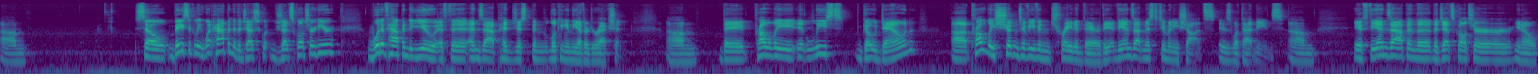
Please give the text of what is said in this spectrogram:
Um, so basically, what happened to the Jet, Squ- Jet Squelcher here would have happened to you if the NZAP had just been looking in the other direction. Um, they probably at least go down. Uh, probably shouldn't have even traded there. The the NZAP missed too many shots, is what that means. Um, if the NZAP and the the Jet Squelcher are you know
